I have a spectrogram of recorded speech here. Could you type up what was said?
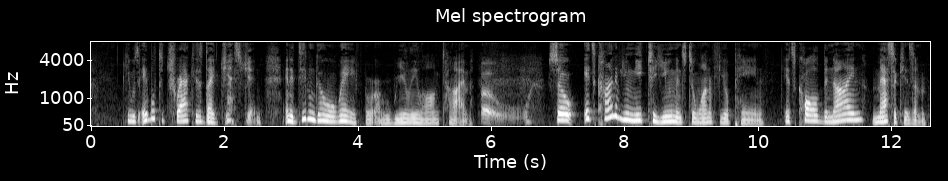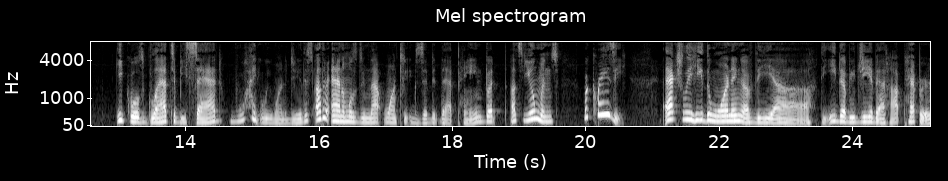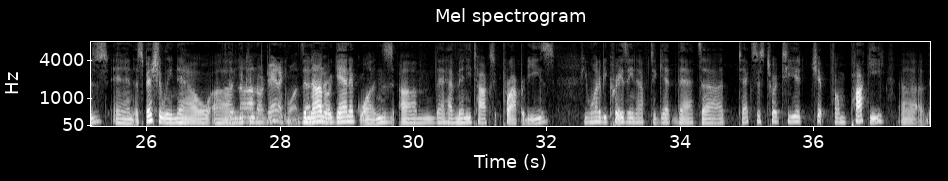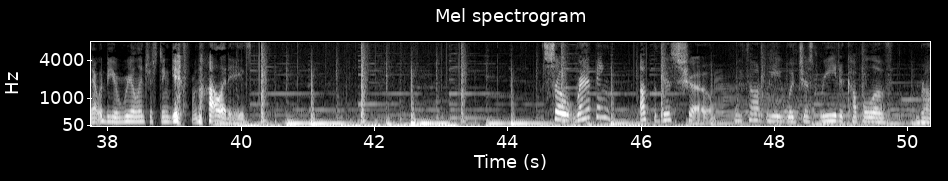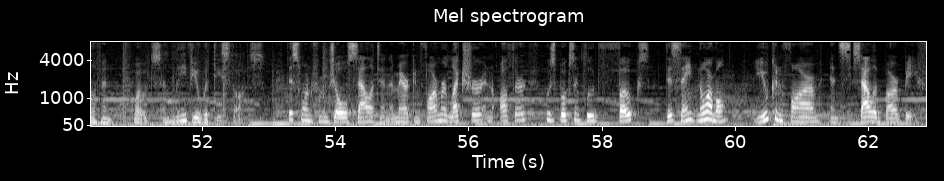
He was able to track his digestion, and it didn't go away for a really long time. Oh. So it's kind of unique to humans to want to feel pain. It's called benign masochism. Equals glad to be sad. Why do we want to do this? Other animals do not want to exhibit that pain, but us humans, we're crazy. Actually, heed the warning of the uh, the EWG about hot peppers, and especially now uh, The you can- non-organic ones, The non-organic ones um, that have many toxic properties. If you want to be crazy enough to get that uh, Texas tortilla chip from Paqui, uh, that would be a real interesting gift for the holidays. So, wrapping up this show, we thought we would just read a couple of relevant quotes and leave you with these thoughts. This one from Joel Salatin, American farmer, lecturer, and author, whose books include Folks, This Ain't Normal, You Can Farm, and Salad Bar Beef.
